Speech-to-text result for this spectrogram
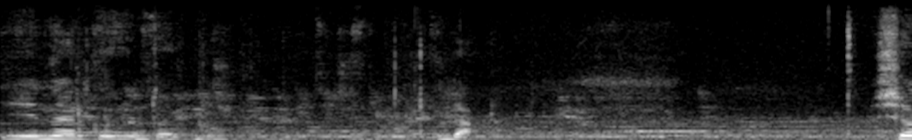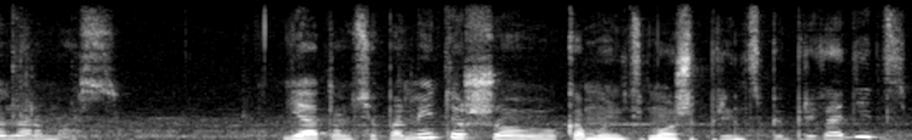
И энерговинтовку. Да. Все нормас. Я там все пометил, что кому-нибудь может, в принципе, пригодиться.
